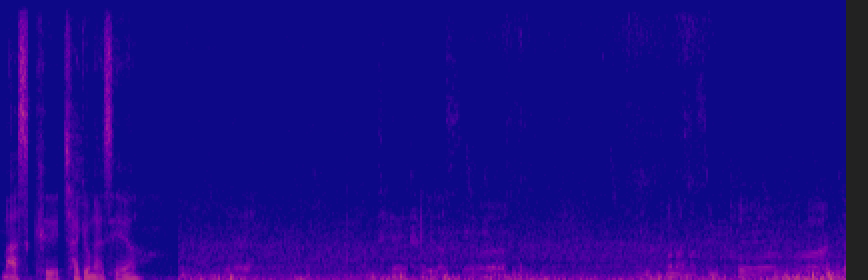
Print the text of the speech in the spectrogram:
마스크 착용하세요. 네. 큰일 났어. 6퍼 남았어 6퍼 안돼.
